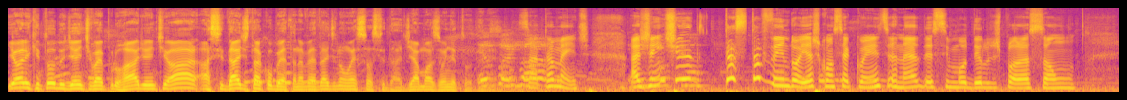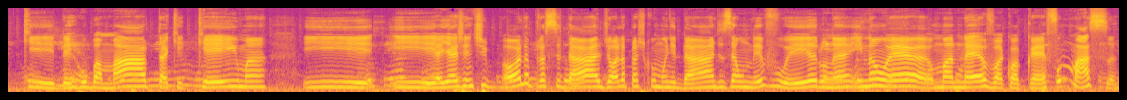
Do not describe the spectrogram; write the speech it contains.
E olha que todo dia a gente vai para o rádio, a gente, ah, a cidade está coberta. Na verdade, não é só a cidade, é a Amazônia toda. Né? Exatamente. A gente está tá vendo aí as consequências né, desse modelo de exploração que derruba mata, que queima. E, e aí a gente olha para a cidade, olha para as comunidades, é um nevoeiro, né? E não é uma névoa qualquer, é fumaça.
